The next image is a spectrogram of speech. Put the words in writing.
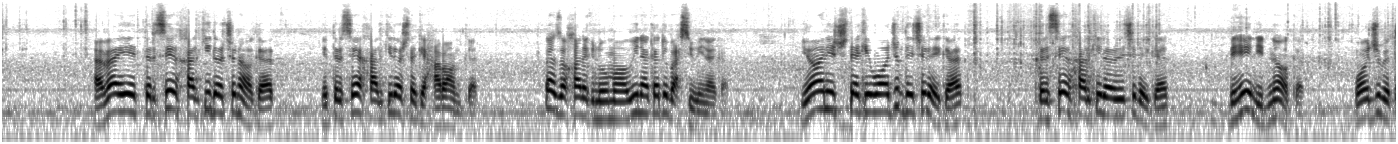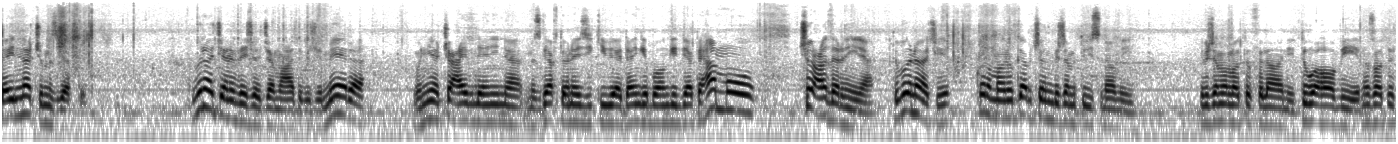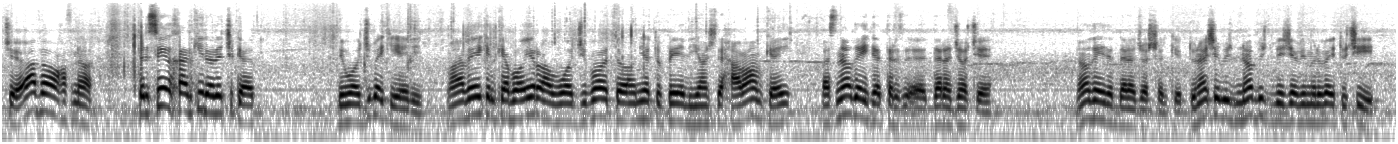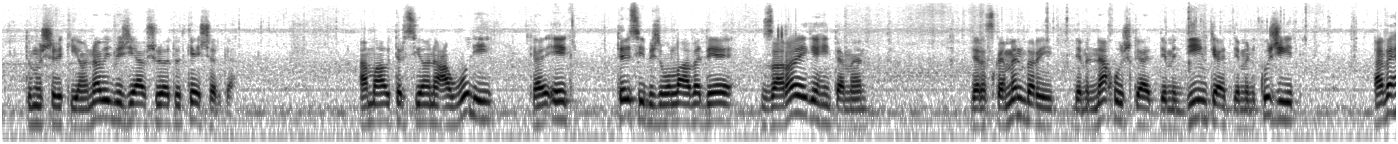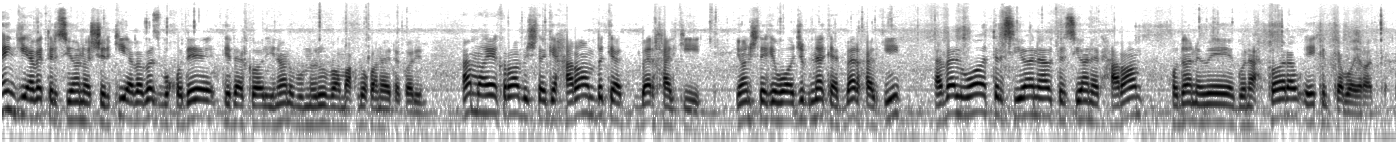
اوه یه ترسه خلکی دا چنا کرد یه ترسه خلکی داشته که حرام کرد. بعضا خلق لوماوی نکد و بحثیوی نکد یعنی چطه که واجب ده چلی کرد؟ ترسه خلکی داره چلی کرد؟ بهیلید ناکد واجب تا این نچو مزگفته. بنا جنو ویجه جماعت بجه میره ونیا چه عیب لینینه مزگفت و نزیکی ویا دنگ بانگید گفته همو چه عذر نینه. تو بنا چی؟ کنو منو کب چون بجم تو اسلامی. بيجم الله تو فلاني تو وهابي نزات تو چه هذا آخفنا ترسيل خلقي داده چه كد دي واجبه كي هدي ما هيك الكبائر واجبات آنية تو بيلي يانش حرام كي بس ناقايت درجة چه؟ ناقايت درجة شركة تو نشه بيج نابيج بيجي في مروي تو چي تو مشركي يعني نابيج بيجي أو شروع تو كي شركة اما أو ترسيان عولي كايك ترسي بيج والله وده ضرر جهين تمن. درس من بريد دي من نخوش كد دي من دين كد دي من كجيت اوه هنگی اوه ترسیان شرکی اوه بس بخوده تدکار اینان و بمروف و مخلوق آنها تکارین اما یک را بشته حرام بکد بر خلکی یا شته واجب نکد بر خلکی اول وا ترسیان أو ترسیان حرام خدا نوی گناهکار و ایکل کبایرات کد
